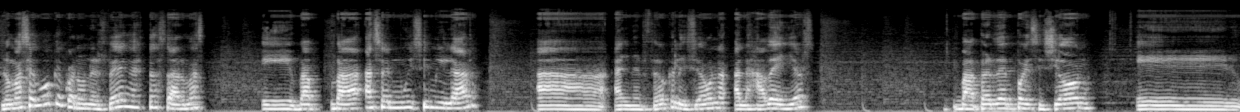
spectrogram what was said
Lo más seguro que cuando nerfeen estas armas eh, va, a ser muy similar al nerfeo que le hicieron a, las Avengers. Va a perder precisión. Eh,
